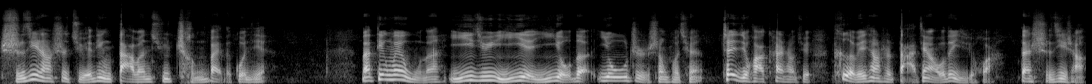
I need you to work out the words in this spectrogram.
实际上是决定大湾区成败的关键。那定位五呢？宜居宜业宜游的优质生活圈，这句话看上去特别像是打酱油的一句话，但实际上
